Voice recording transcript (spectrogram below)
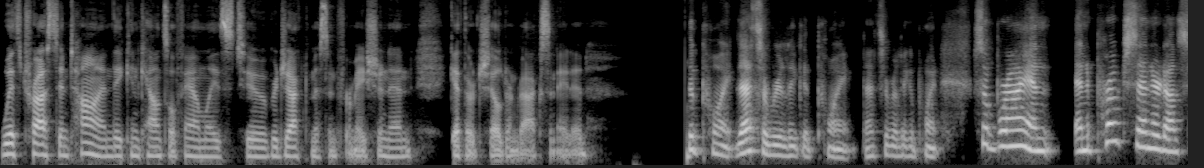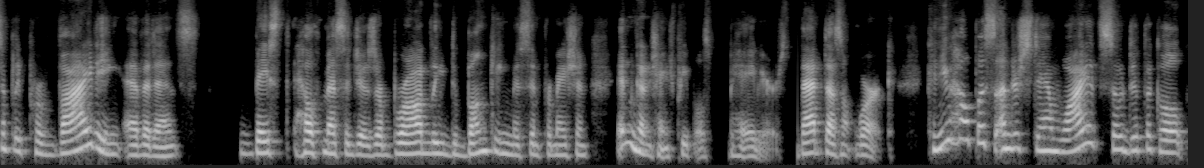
with trust and time, they can counsel families to reject misinformation and get their children vaccinated. Good point. That's a really good point. That's a really good point. So, Brian, an approach centered on simply providing evidence based health messages or broadly debunking misinformation isn't going to change people's behaviors. That doesn't work. Can you help us understand why it's so difficult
